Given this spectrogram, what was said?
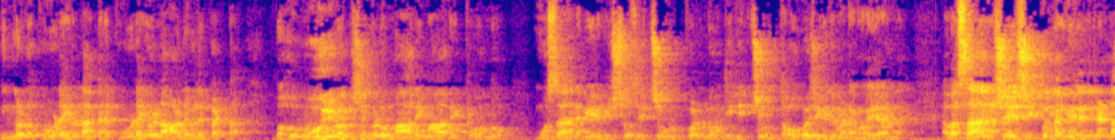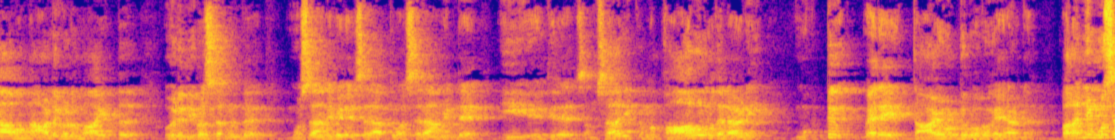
നിങ്ങളുടെ കൂടെയുള്ള അങ്ങനെ കൂടെയുള്ള ആളുകളിൽപ്പെട്ട ബഹുഭൂരിപക്ഷങ്ങളും മാറി മാറി പോന്നു. മൂസാ നബിയെ വിശ്വസിച്ചു ഉൾക്കൊണ്ടു തിരിച്ചു തൗബ ചെയ്തു മടങ്ങുകയാണ്. അവസാനം ശേഷിക്കുന്ന വിരലിനെണ്ണാവുന്ന ആളുകളുമായിട്ട് ഒരു ദിവസമുണ്ട്. മൂസാ നബി അലൈഹി സ്വലാത്തു വസ്സലാമിന്റെ ഈ എതിരെ സംസാരിക്കുന്ന കാറു മുതലാളി മുട്ട് വരെ താഴോട്ട് പോവുകയാണ്. പറഞ്ഞു മൂസ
